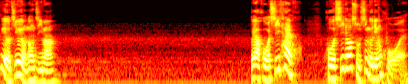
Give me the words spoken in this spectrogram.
这个有机会永动机吗？不要，火系太火系的话属性有点火哎，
